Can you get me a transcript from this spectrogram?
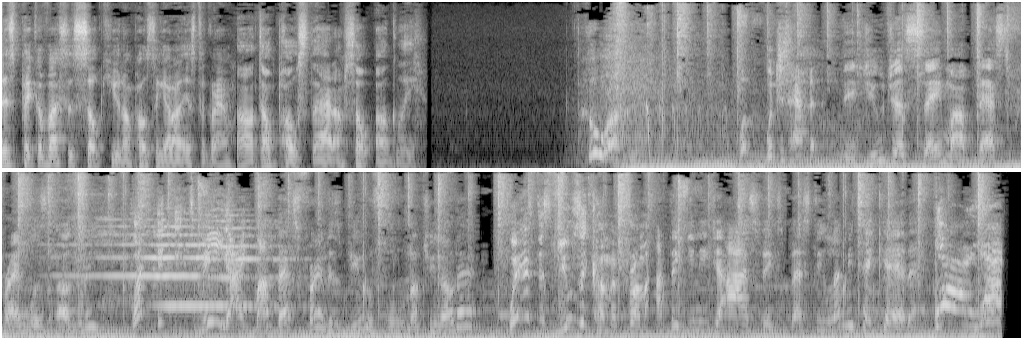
This pic of us is so cute. I'm posting it on Instagram. Oh, don't post that. I'm so ugly. Who ugly? What, what just happened? Did you just say my best friend was ugly? What? It, it's me. I, My best friend is beautiful. Don't you know that? where's this music coming from? I think you need your eyes fixed, bestie. Let me take care of that. Whoa, whoa!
